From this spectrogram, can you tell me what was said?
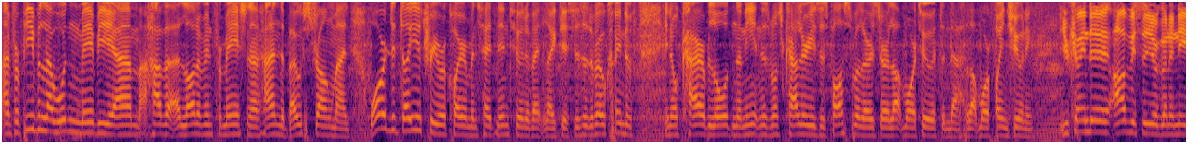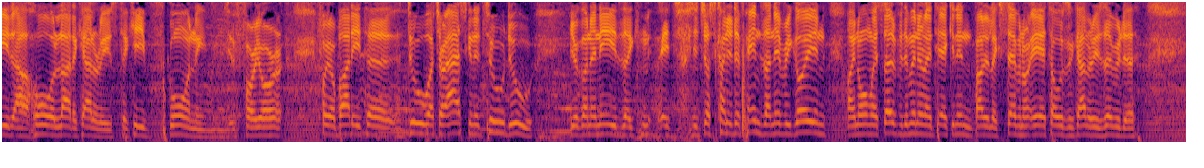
And for people that wouldn't maybe um, have a lot of information at hand about strongman, what are the dietary requirements heading into an event like this? Is it about kind of you know carb loading and eating as much calories as possible, or is there a lot more to it than that? A lot more fine tuning. You kind of obviously you're going to need a whole lot of calories to keep going for your for your body to do what you're asking it to do. You're going to need like it, it just kind of depends on every guy, and I know myself at the minute I'm taking in probably like seven or eight thousand calories every day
